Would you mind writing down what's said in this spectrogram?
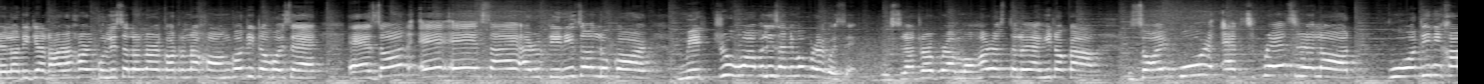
ৰেলত এতিয়া ধাৰাসাৰ গুলীচালনাৰ ঘটনা সংঘটিত হৈছে। এজন এ এছ আই আৰু তিনিজন লোকৰ মৃত্যু হোৱা বুলি জানিব পৰা গৈছে। গুজৰাটৰ পৰা মহাৰাষ্ট্ৰলৈ আহি থকা জয়পুৰ এক্সপ্ৰেছ ৰেলত পুৱতি নিশা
